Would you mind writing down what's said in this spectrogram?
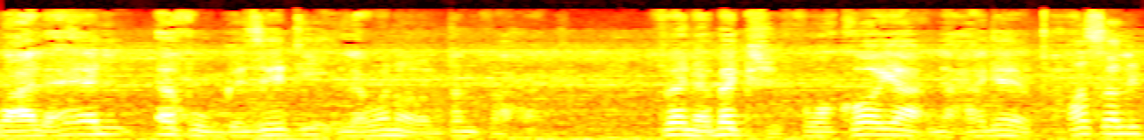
وعلى الأقل أخد جزاتي لو أنا غلطان في حاجة فانا بكشف وقايع لحاجات حصلت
